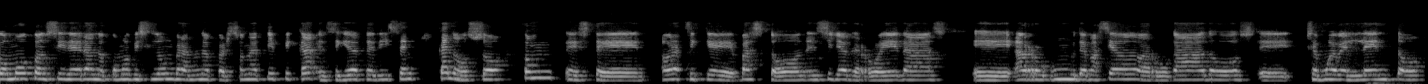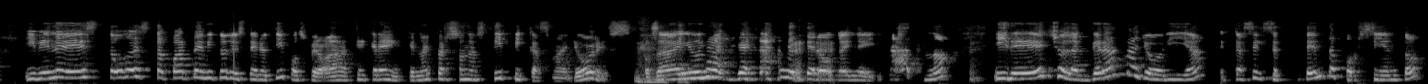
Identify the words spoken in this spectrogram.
cómo consideran o cómo vislumbran una persona típica, enseguida te dicen canoso, con este, ahora sí que bastón, en silla de ruedas, eh, demasiado arrugados, eh, se mueven lento, y viene es toda esta parte de mitos y estereotipos, pero ah, ¿qué creen? Que no hay personas típicas mayores, o sea, hay una gran heterogeneidad, ¿no? Y de hecho, la gran mayoría, casi el 70%,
